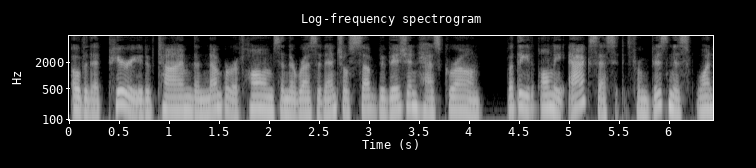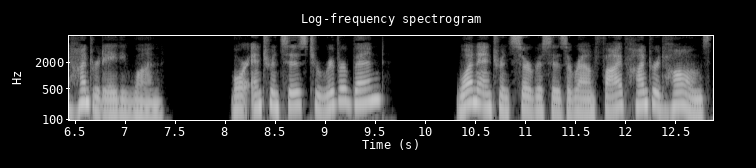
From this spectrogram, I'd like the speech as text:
Over that period of time, the number of homes in the residential subdivision has grown, but the only access is from Business 181. More entrances to Riverbend? One entrance services around 500 homes,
